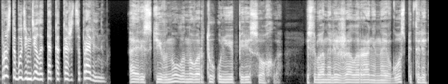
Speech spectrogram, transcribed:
просто будем делать так, как кажется правильным». Айрис кивнула, но во рту у нее пересохло. Если бы она лежала раненая в госпитале,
